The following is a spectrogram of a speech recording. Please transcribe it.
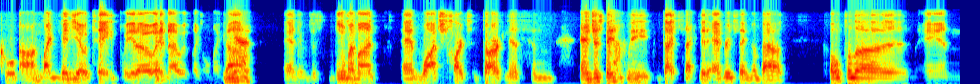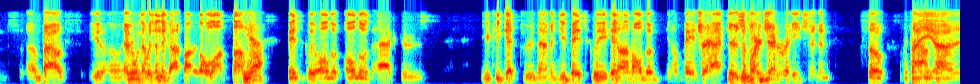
cool. on like videotape, you know, and I was like, oh my god, Yeah. and it just blew my mind. And watched Hearts of Darkness and and just basically dissected everything about Coppola and about you know everyone that was in The Godfather, the whole ensemble. Yeah. Basically, all the all those actors, you can get through them, and you basically hit on all the you know major actors of our generation. And so I uh,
